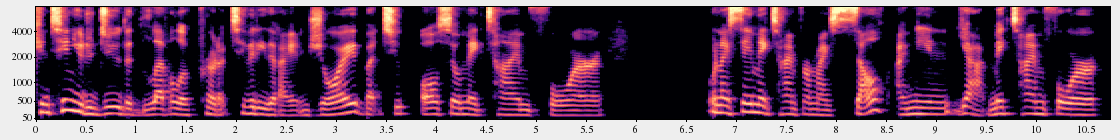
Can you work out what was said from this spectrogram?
continue to do the level of productivity that I enjoy, but to also make time for when I say make time for myself, I mean, yeah, make time for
